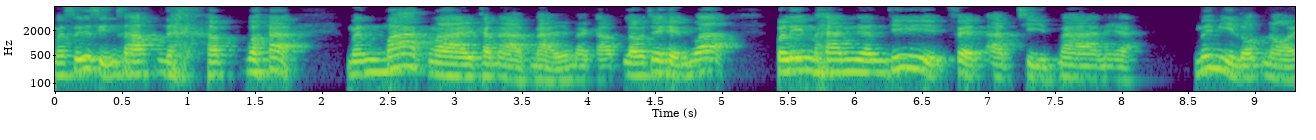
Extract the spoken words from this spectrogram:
มาซื้อสินทรัพย์นะครับ ว่ามันมากมายขนาดไหนนะครับ เราจะเห็นว่าปริมาณเงินที่เฟดอัดฉีดมาเนี่ยไม่มีลดน้อย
